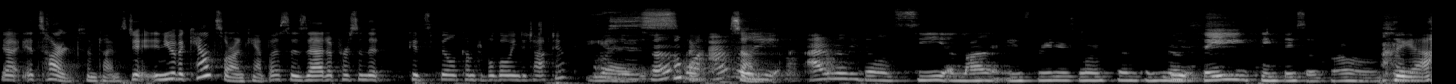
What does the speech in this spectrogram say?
Yeah, it's hard sometimes. And you have a counselor on campus. Is that a person that kids feel comfortable going to talk to? yes Some, Okay. well, I Some. really, I really don't see a lot of eighth graders going to them because you know Yeah. they think they're so grown. So, yeah.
